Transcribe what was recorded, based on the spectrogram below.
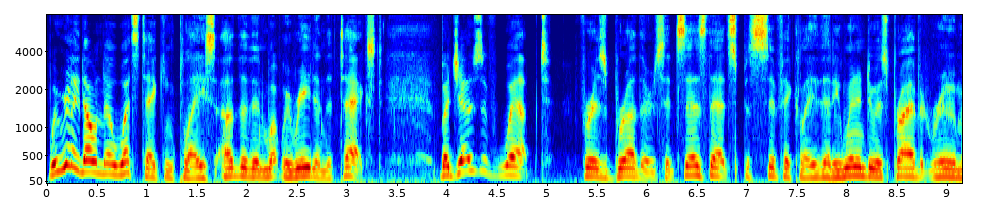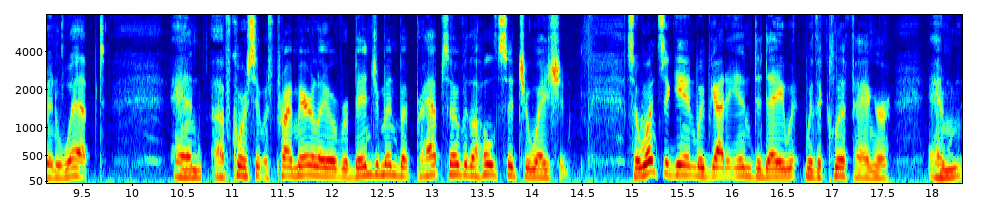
We really don't know what's taking place other than what we read in the text. But Joseph wept for his brothers. It says that specifically, that he went into his private room and wept. And of course, it was primarily over Benjamin, but perhaps over the whole situation. So, once again, we've got to end today with, a cliffhanger, and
